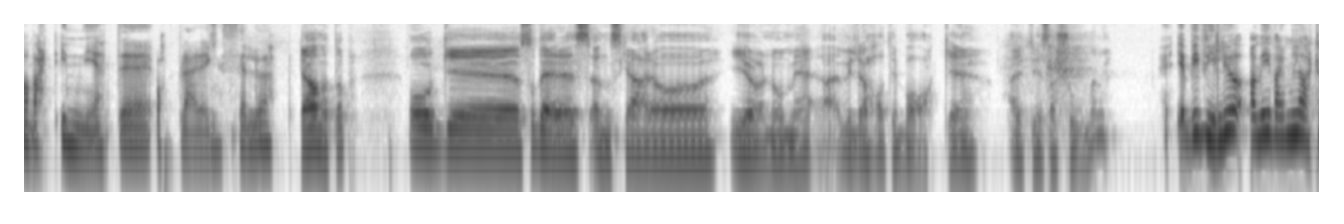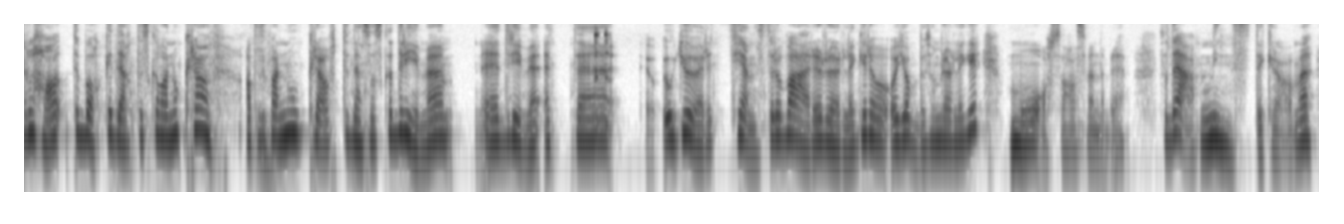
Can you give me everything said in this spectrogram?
ha vært inni et eh, opplæringsløp. Ja, nettopp. Og eh, så deres ønske er å gjøre noe med Vil dere ha tilbake autorisasjon, eller? Ja, vi vil jo vi vil i hvert fall ha tilbake det at det skal være noe krav. At det skal være noe krav til den som skal drive, eh, drive et å gjøre tjenester og være rørlegger og, og, jobbe som rørlegger, må også ha svennebrev. Så det er minstekravet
